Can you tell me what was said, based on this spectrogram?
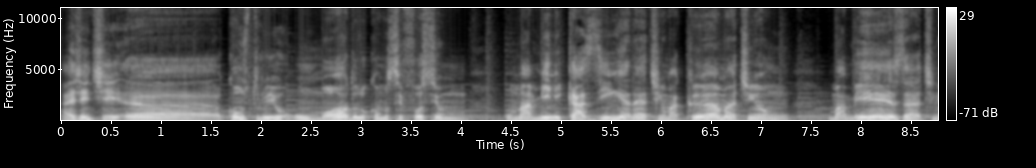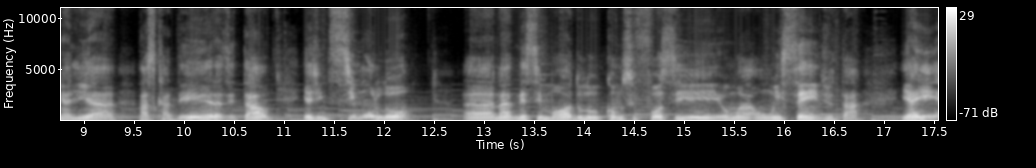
A gente uh, construiu um módulo como se fosse um, uma mini casinha, né? Tinha uma cama, tinha um, uma mesa, tinha ali a, as cadeiras e tal, e a gente simulou uh, na, nesse módulo como se fosse uma, um incêndio, tá? E aí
